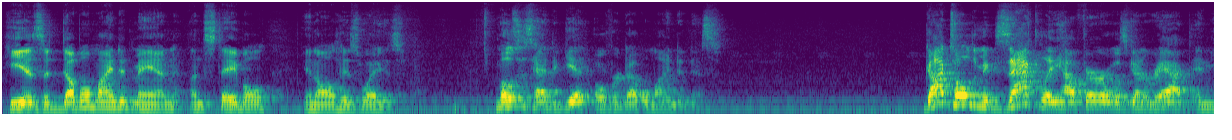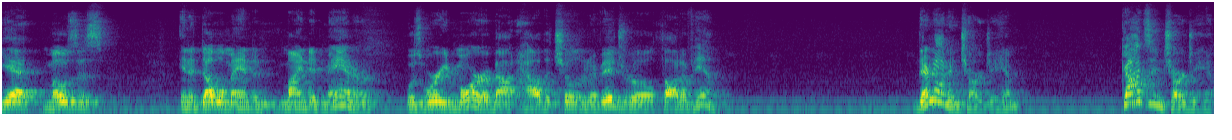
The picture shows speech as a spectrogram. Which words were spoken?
He is a double minded man, unstable in all his ways. Moses had to get over double mindedness. God told him exactly how Pharaoh was going to react, and yet Moses, in a double minded manner, was worried more about how the children of Israel thought of him. They're not in charge of him. God's in charge of him.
